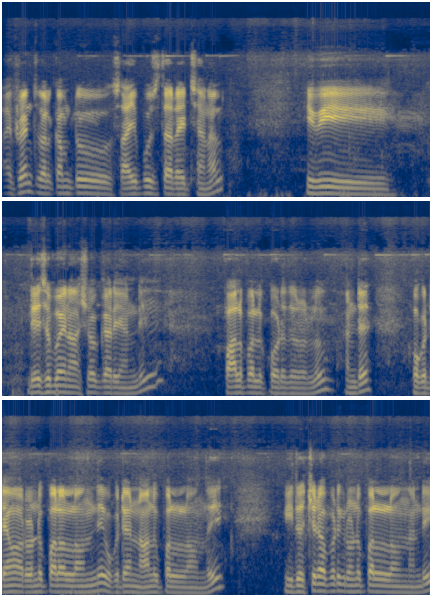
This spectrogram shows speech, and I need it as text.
Hi friends welcome to Sai Poojitha right channel. ఇవి దేశభైన అశోక్ గారి అండి. పాలపల్లి కోడదూరలు. అంటే ఒకటేమో రెండు పళ్ళల్లో ఉంది ఒకటేమో నాలుగు పళ్ళల్లో ఉంది. ఇది వచ్చేటప్పటికి రెండు పళ్ళల్లో ఉందండి.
